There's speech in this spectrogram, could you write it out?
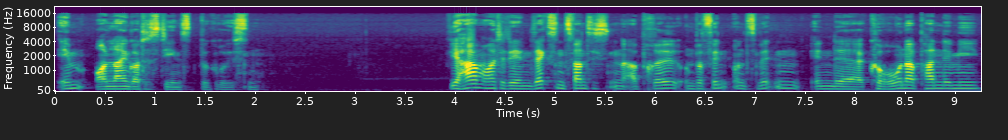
im Online-Gottesdienst begrüßen. Wir haben heute den 26. April und befinden uns mitten in der Corona-Pandemie,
